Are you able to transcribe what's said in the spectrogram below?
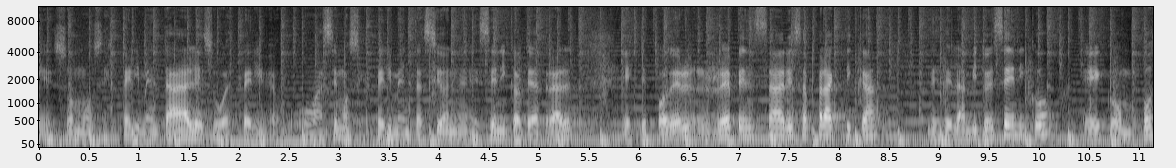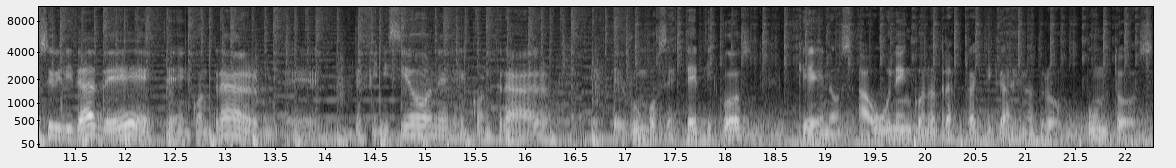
eh, somos experimentales o, hacemos experimentación escénica o teatral, este, poder repensar esa práctica desde el ámbito escénico eh, con posibilidad de este, encontrar eh, definiciones, encontrar este, rumbos estéticos que nos aúnen con otras prácticas en otros puntos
